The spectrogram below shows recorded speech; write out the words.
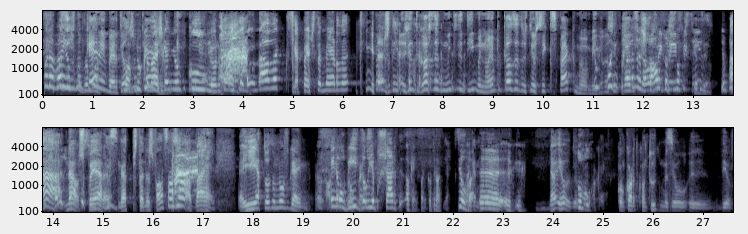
Mas Parabéns, eles não querem. Berto, eles Nós não nunca querem. mais ganhou um cu, meu. Nunca mais ganhou nada. que Se é para esta merda, tínhamos dito. A gente gosta muito de ti, mas não é por causa dos teus six-pack, meu amigo. Eu não sei que buscar lá eu frigorífico. Eu ponho Ah, não, espera. Se mete pestanas falsas, ah, bem. Aí é todo um novo game. Ok, Anal beads confesso. ali a puxar. Ok, bem, continuando. Yeah. Silva, Ok. eh, eh, Não, eu, eu- Túmulo. ok, concordo com tudo, mas eu eh, devo,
